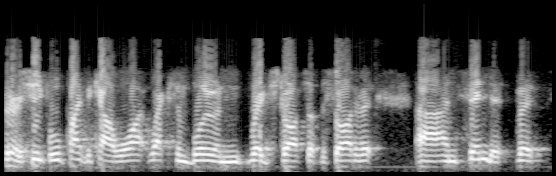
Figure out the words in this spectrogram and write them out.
Very simple: paint the car white, wax some blue and red stripes up the side of it, uh, and send it. But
